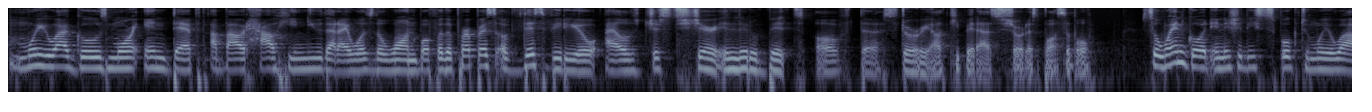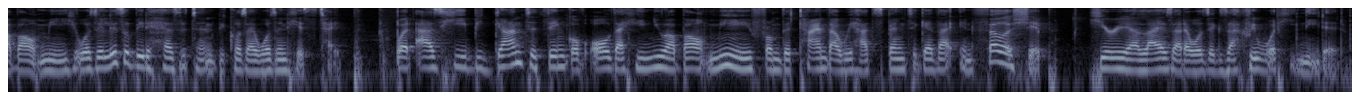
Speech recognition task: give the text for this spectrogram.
Muyiwa goes more in depth about how he knew that I was the one. But for the purpose of this video, I'll just share a little bit of the story. I'll keep it as short as possible. So when God initially spoke to Muyiwa about me, he was a little bit hesitant because I wasn't his type. But as he began to think of all that he knew about me from the time that we had spent together in fellowship, he realized that I was exactly what he needed.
